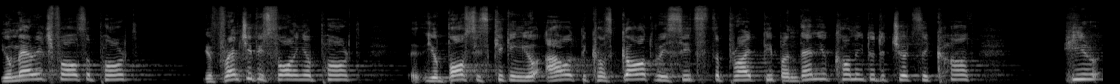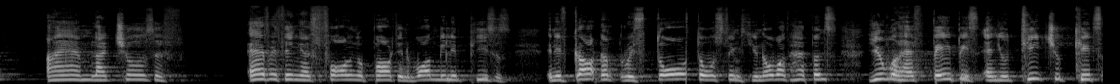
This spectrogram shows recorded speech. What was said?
Your marriage falls apart, your friendship is falling apart, your boss is kicking you out because God resists the pride people. And then you're coming to the church and say, God, here I am like Joseph. Everything has fallen apart in one million pieces. And if God don't restore those things, you know what happens? You will have babies and you teach your kids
